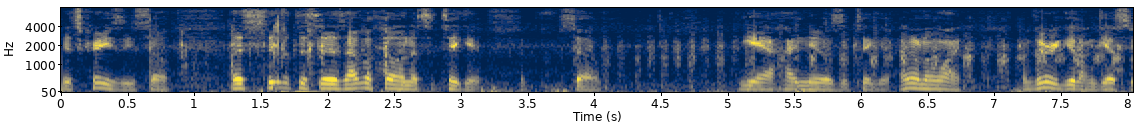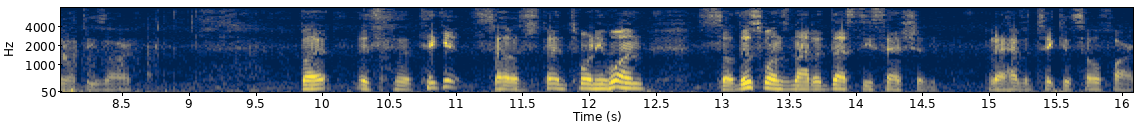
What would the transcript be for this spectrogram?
It's crazy. So let's see what this is. I have a feeling it's a ticket. So yeah, I knew it was a ticket. I don't know why. I'm very good on guessing what these are. But it's a ticket, so I spent 21. So this one's not a dusty session. But I have a ticket so far.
